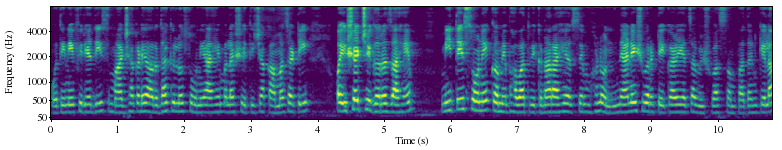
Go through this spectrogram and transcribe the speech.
व तिने फिर्यादीस माझ्याकडे अर्धा किलो सोने आहे मला शेतीच्या कामासाठी पैशाची गरज आहे. मी ते सोने कमी भावात विकणार आहे असे म्हणून ज्ञानेश्वर टेकाळे याचा विश्वास संपादन केला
